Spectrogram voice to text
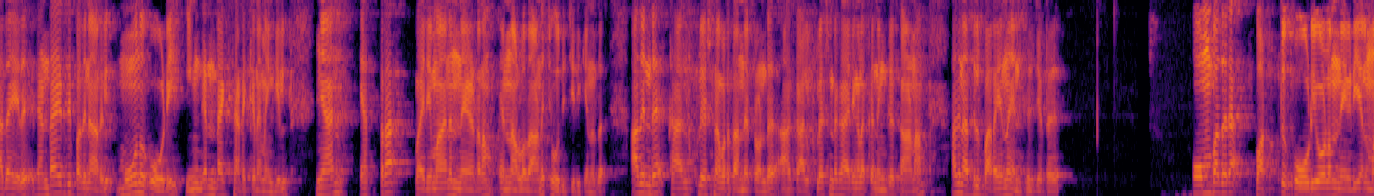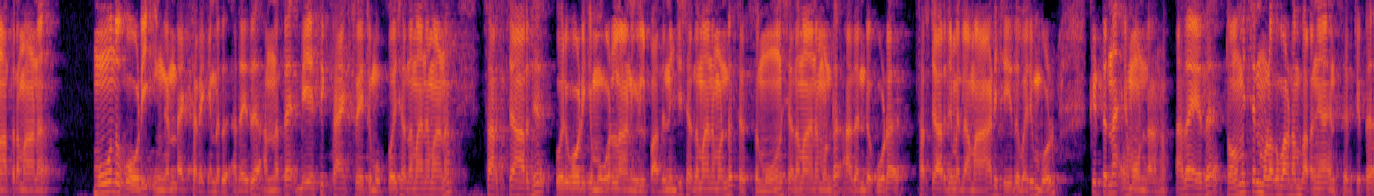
അതായത് രണ്ടായിരത്തി പതിനാറിൽ മൂന്ന് കോടി ഇൻകം ടാക്സ് അടയ്ക്കണമെങ്കിൽ ഞാൻ എത്ര വരുമാനം നേടണം എന്നുള്ളതാണ് ചോദിച്ചിരിക്കുന്നത്. അതിന്റെ കാൽക്കുലേഷൻ അവർ തന്നിട്ടുണ്ട്. ആ കാൽക്കുലേഷന്റെ കാര്യങ്ങളൊക്കെ നിങ്ങൾക്ക് കാണാം. അതിനകത്തിൽ പറയുന്നതനുസരിച്ചിട്ട് ഒമ്പതര പത്ത് കോടിയോളം നേടിയാൽ മാത്രമാണ് മൂന്ന് കോടി ഇൻകം ടാക്സ് അടയ്ക്കേണ്ടത്. അതായത് അന്നത്തെ ബേസിക് ടാക്സ് റേറ്റ് മുപ്പത് ശതമാനമാണ്. സർചാർജ് ഒരു കോടിക്ക് മുകളിലാണെങ്കിൽ പതിനഞ്ച് ശതമാനമുണ്ട്. സെസ് മൂന്ന് ശതമാനമുണ്ട്. അതിന്റെ കൂടെ സർചാർജും എല്ലാം ആഡ് ചെയ്ത് വരുമ്പോൾ കിട്ടുന്ന എമൗണ്ട് ആണ്. അതായത് ടോമിച്ചൻ മുളകുപാടം പറഞ്ഞ അനുസരിച്ചിട്ട്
